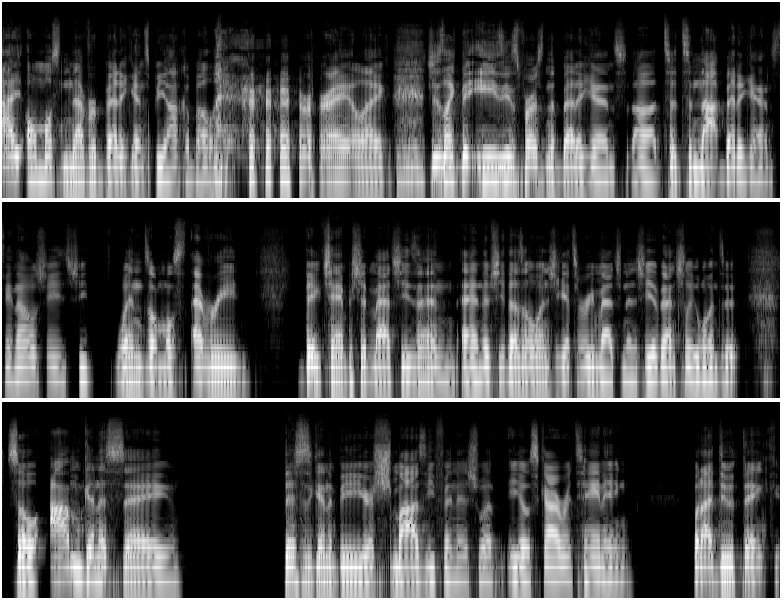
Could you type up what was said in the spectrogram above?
I I almost never bet against Bianca Belair, right? Like she's like the easiest person to bet against, uh, to to not bet against. You know, she she wins almost every big championship match she's in, and if she doesn't win, she gets a rematch, and then she eventually wins it. So I'm gonna say this is gonna be your schmozzy finish with Iyo Sky retaining. But I do think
